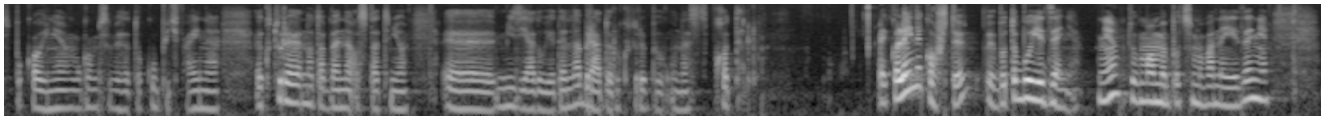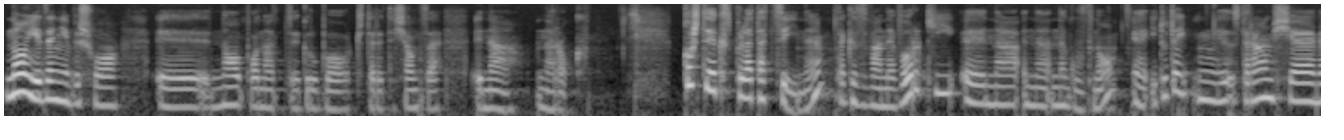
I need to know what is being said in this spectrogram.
spokojnie mogłam sobie za to kupić, fajne, które notabene ostatnio e, mi zjadł jeden labrador, który był u nas w hotelu. E, kolejne koszty, bo to było jedzenie, nie? Tu mamy podsumowane jedzenie. No jedzenie wyszło e, no ponad grubo 4000 na, na rok. Koszty eksploatacyjne, tak zwane worki y, na, na, na gówno. Y, I tutaj mm, starałam się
